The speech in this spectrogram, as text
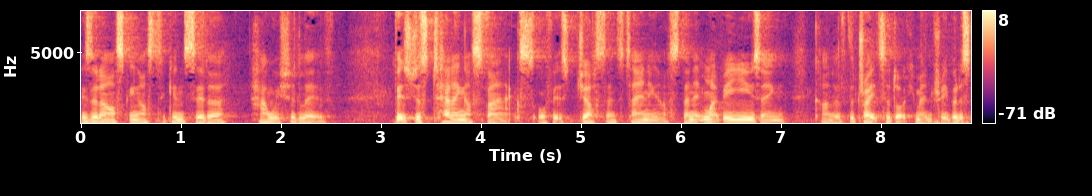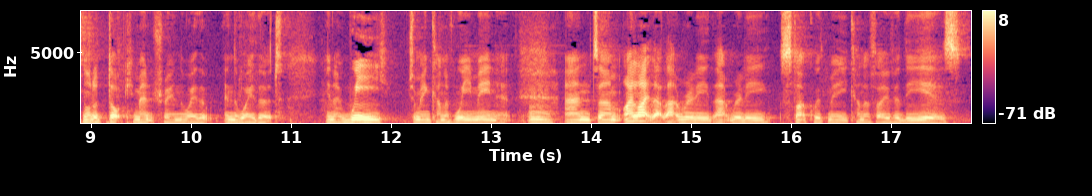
is it asking us to consider how we should live? if it's just telling us facts or if it's just entertaining us, then it might be using kind of the traits of documentary, but it's not a documentary in the way that, in the way that you know, we, do you mean kind of we mean it? Mm. And um, I like that. That really, that really stuck with me kind of over the years,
